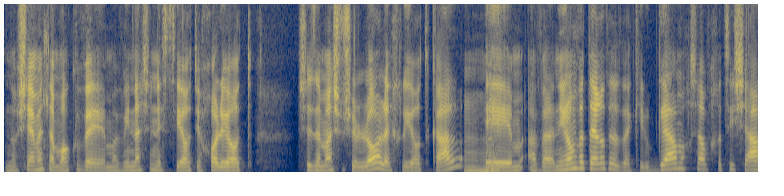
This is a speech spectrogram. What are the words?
נושמת עמוק ומבינה שנסיעות יכול להיות שזה משהו שלא הולך להיות קל. אמ, אבל אני לא מוותרת על זה, כאילו גם עכשיו חצי שעה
